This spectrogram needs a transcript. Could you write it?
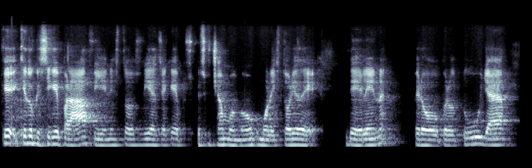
¿qué, ¿qué, es lo que sigue para AFI en estos días? Ya que pues, escuchamos, ¿no? Como la historia de, de Elena, pero, pero tú ya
